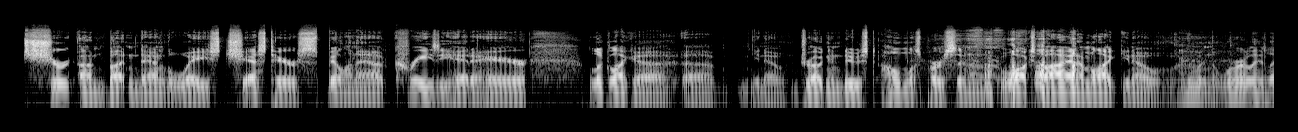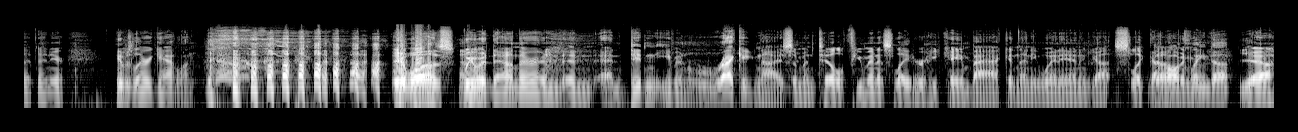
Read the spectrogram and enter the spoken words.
shirt unbuttoned down to the waist, chest hair spilling out, crazy head of hair. Looked like a, a you know drug induced homeless person walks by, and I'm like, you know, who in the world are they letting in here? It was Larry Gatlin. it was. We went down there and, and, and didn't even recognize him until a few minutes later. He came back and then he went in and got slicked Got up all and cleaned up. Yeah.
